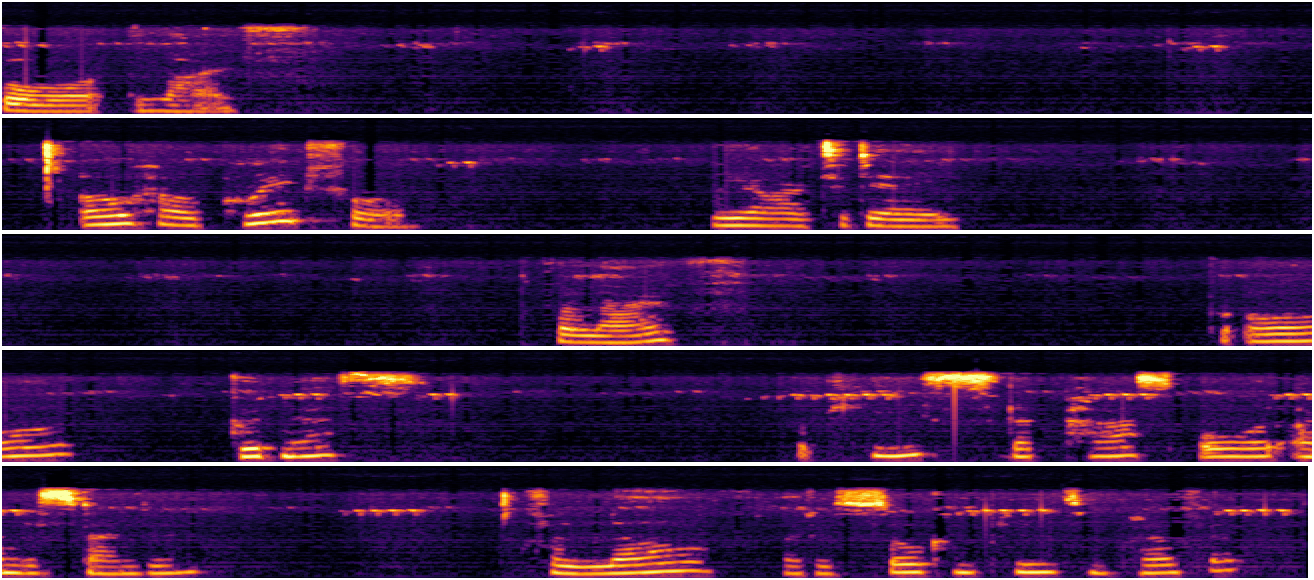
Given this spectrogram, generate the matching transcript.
for life. Oh, how grateful we are today for life, for all goodness, for peace that pass all understanding, for love that is so complete and perfect.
